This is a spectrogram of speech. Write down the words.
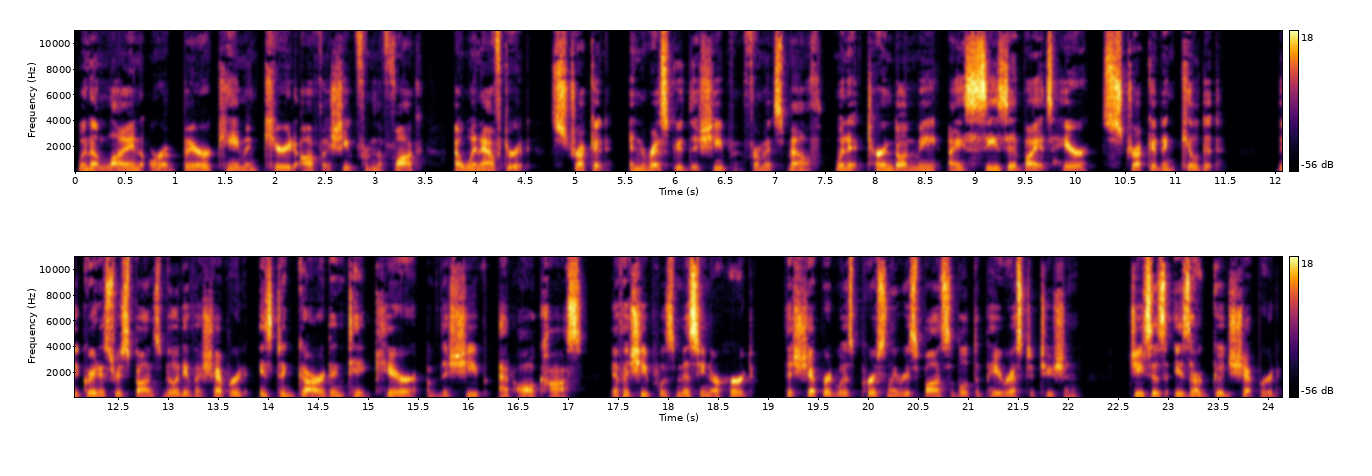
When a lion or a bear came and carried off a sheep from the flock, I went after it, struck it, and rescued the sheep from its mouth. When it turned on me, I seized it by its hair, struck it, and killed it. The greatest responsibility of a shepherd is to guard and take care of the sheep at all costs. If a sheep was missing or hurt, the shepherd was personally responsible to pay restitution. Jesus is our good shepherd,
